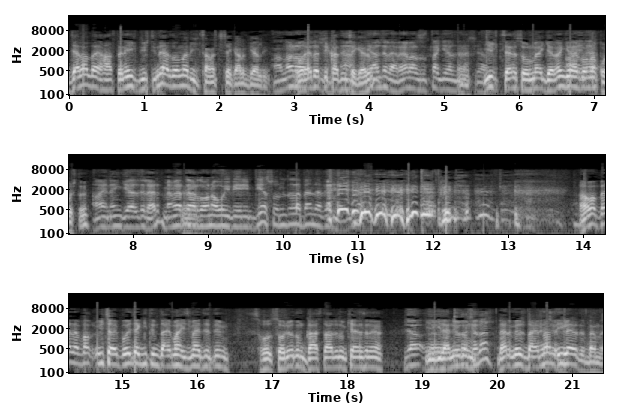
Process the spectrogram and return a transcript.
Celal dayı hastaneye ilk düştüğünde Erdoğanlar ilk sana çiçek alıp geldi. Allah razı Oraya da dikkatini Ha, çekerim. Geldiler Elazığ'da geldiler. Evet. şey. İlk seni sormaya gelen gene. Erdoğan'a koştu. Aynen geldiler. Mehmet Erdoğan'a oy vereyim diye sonunda da ben de vermedim. Ama ben de bak 3 ay boyunca gittim dayıma hizmet ettim. So- soruyordum, gazete alıyordum kendisine. Ya e, ilgileniyordum. Kıvacalar, Benim öz dayımdan ileridir bende.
